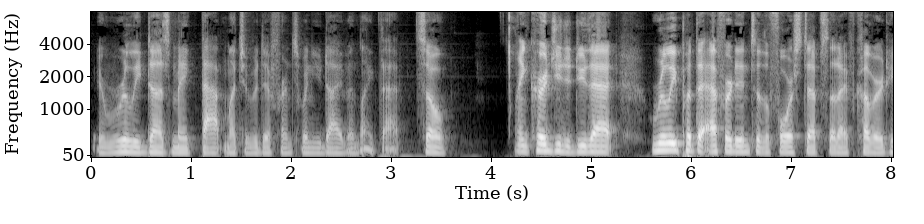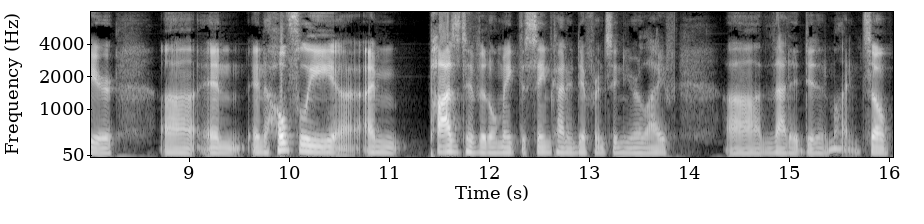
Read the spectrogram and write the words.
It really does make that much of a difference when you dive in like that. So, I encourage you to do that. Really put the effort into the four steps that I've covered here. Uh, and and hopefully uh, I'm positive it'll make the same kind of difference in your life uh, that it did in mine. So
